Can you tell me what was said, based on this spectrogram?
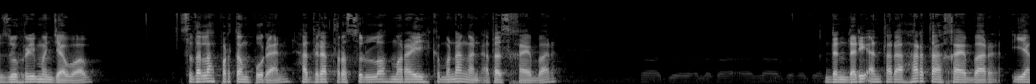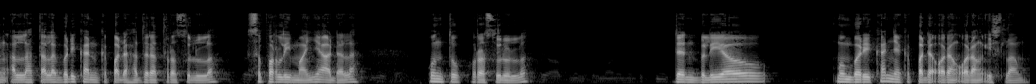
Zuhri menjawab, setelah pertempuran, hadrat Rasulullah meraih kemenangan atas Khaybar, dan dari antara harta Khaybar yang Allah Ta'ala berikan kepada hadrat Rasulullah, seperlimanya adalah untuk Rasulullah dan beliau memberikannya kepada orang-orang Islam.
